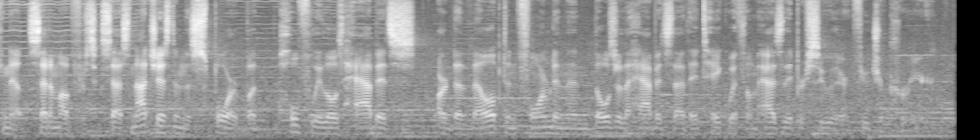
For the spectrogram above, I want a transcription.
can uh, set them up for success, not just in the sport, but hopefully those habits are developed and formed, and then those are the habits that they take with them as they pursue their future career.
